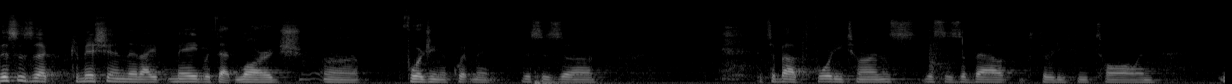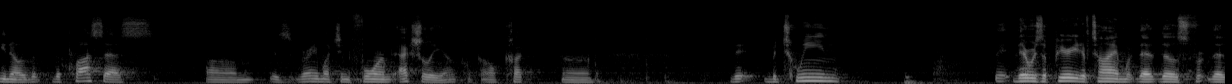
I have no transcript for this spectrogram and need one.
This is a commission that I made with that large uh, forging equipment. This is, uh, it's about forty tons, this is about thirty feet tall, and, you know, the, the process, um, is very much informed, actually, I'll, I'll cut, uh, the, between, there was a period of time that those, the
